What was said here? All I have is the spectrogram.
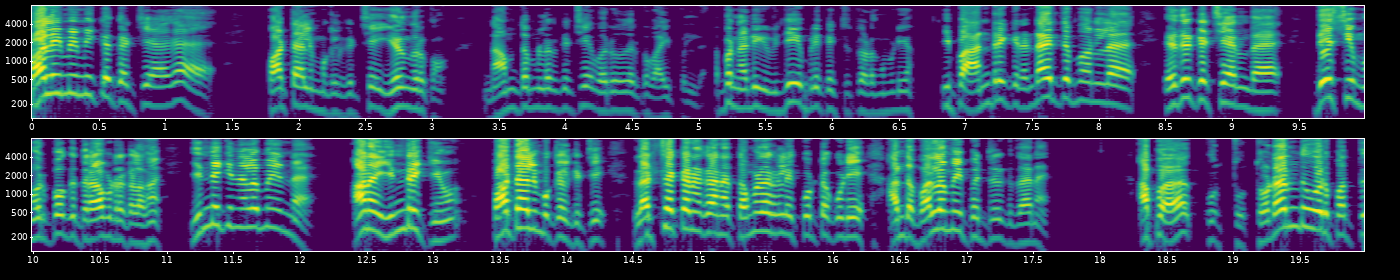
வலிமை மிக்க கட்சியாக பாட்டாளி மக்கள் கட்சியே இருந்திருக்கும். நாம் தமிழர் கட்சியே வருவதற்கு வாய்ப்பு இல்லை அப்போ நடிகர் விஜய் எப்படி கட்சி தொடங்க முடியும்? இப்போ அன்றைக்கு ரெண்டாயிரத்தி பதினொன்றில் எதிர்க்கட்சியாக இருந்த தேசிய முற்போக்கு திராவிடர் கழகம் இன்னைக்கு நிலைமை என்ன? ஆனால் இன்றைக்கும் பாட்டாளி மக்கள் கட்சி லட்சக்கணக்கான தமிழர்களை கூட்டக்கூடிய அந்த வல்லமை பெற்றிருக்கு தானே அப்போ தொடர்ந்து ஒரு பத்து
